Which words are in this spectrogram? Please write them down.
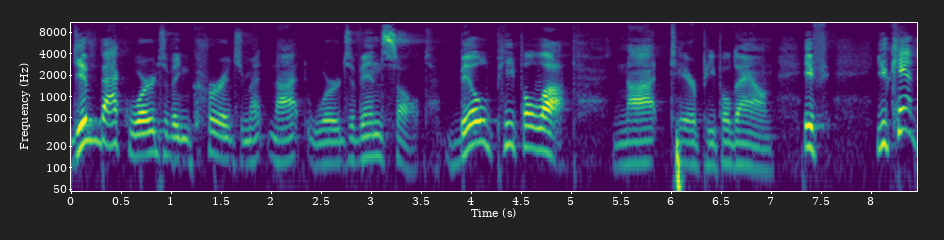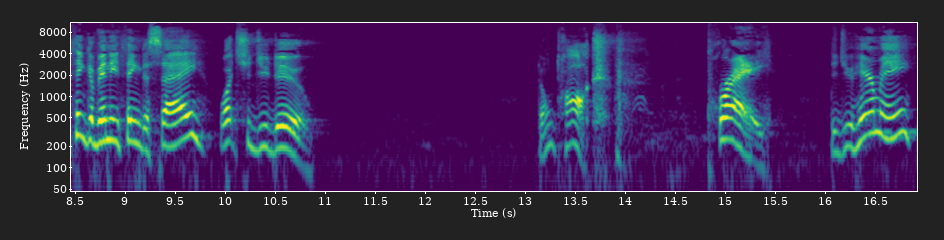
Give back words of encouragement, not words of insult. Build people up, not tear people down. If you can't think of anything to say, what should you do? Don't talk. Pray. Did you hear me?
